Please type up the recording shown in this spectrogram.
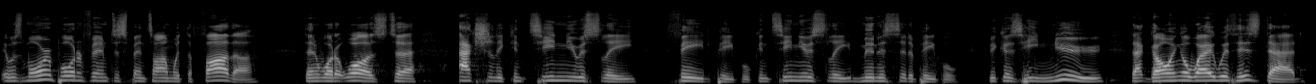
It was more important for him to spend time with the Father than what it was to actually continuously feed people, continuously minister to people, because he knew that going away with his dad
